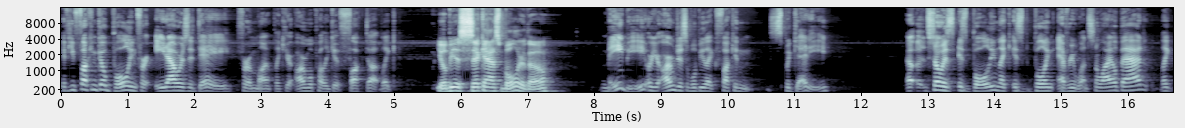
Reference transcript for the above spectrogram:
if you fucking go bowling for 8 hours a day for a month, like your arm will probably get fucked up. Like you'll be a sick ass bowler though. maybe or your arm just will be like fucking spaghetti uh, uh, so is is bowling like is bowling every once in a while bad like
